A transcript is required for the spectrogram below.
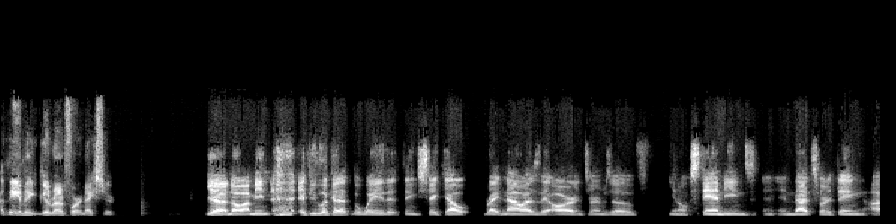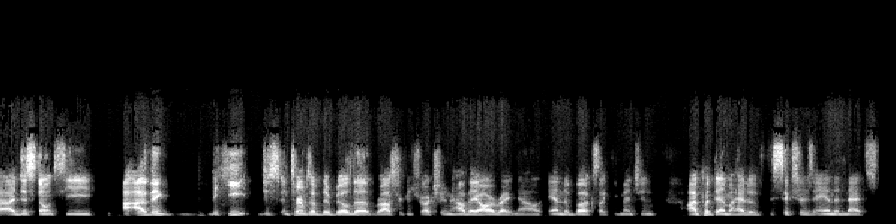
I think it can make a good run for it next year. Yeah, no, I mean, if you look at the way that things shake out right now as they are in terms of you know standings and, and that sort of thing. I, I just don't see. I, I, think the Heat, just in terms of their buildup, roster construction, how they are right now, and the Bucks, like you mentioned, I put them ahead of the Sixers and the Nets,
